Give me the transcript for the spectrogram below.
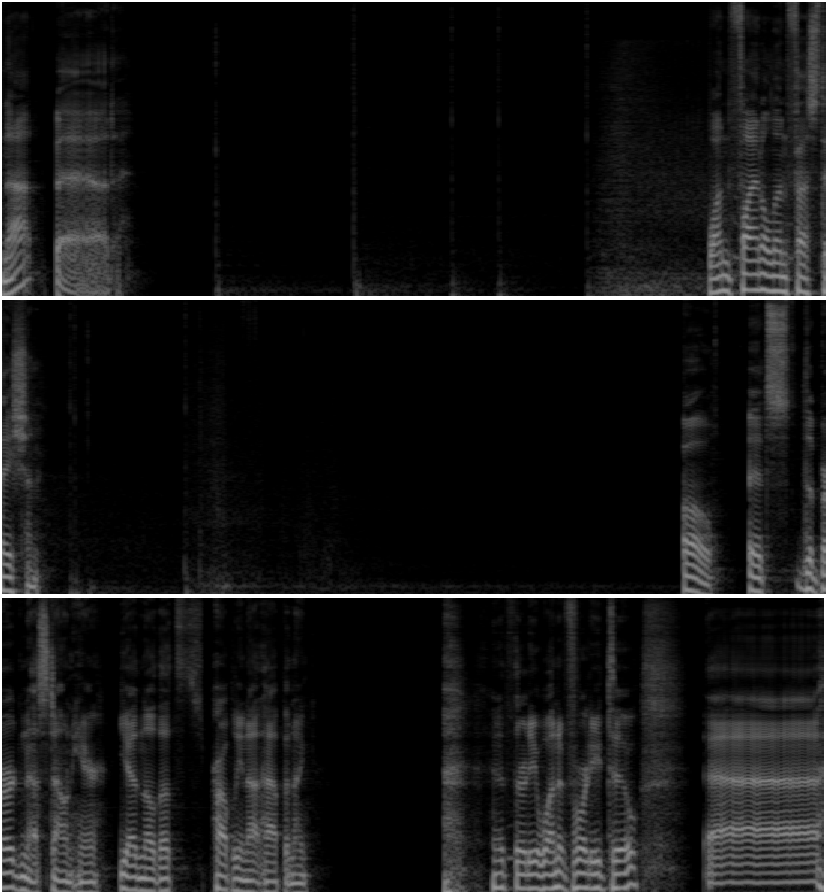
Not bad. One final infestation. Oh, it's the bird nest down here. Yeah, no, that's probably not happening. 31 and 42. Uh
